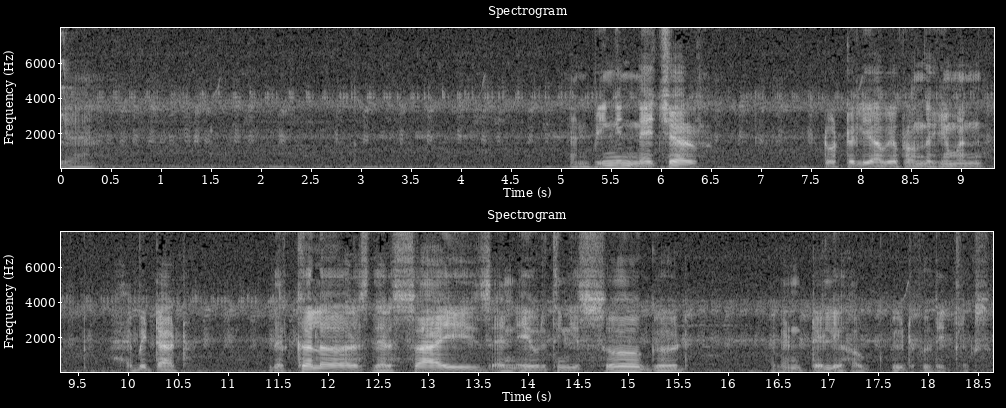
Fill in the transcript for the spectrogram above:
yeah. And being in nature totally away from the human habitat their colors their size and everything is so good I can tell you how beautiful it looks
